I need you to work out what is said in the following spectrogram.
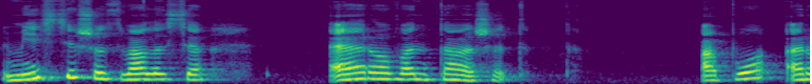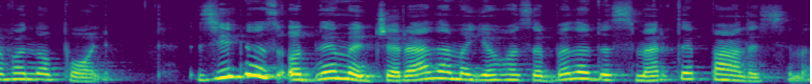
місті, що звалося Еровантажет або Ерванополь. Згідно з одними джерелами його забило до смерти палицями,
